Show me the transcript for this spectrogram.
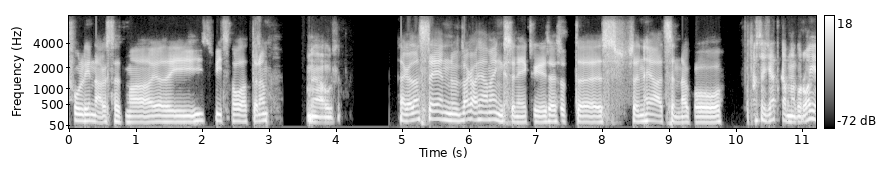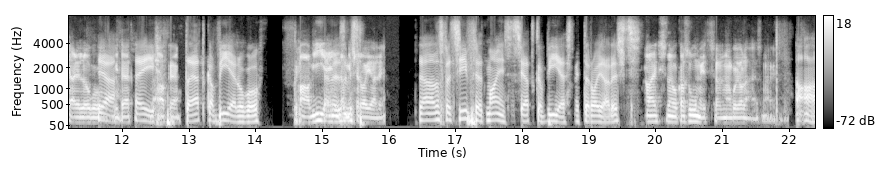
full hinnaga, sest et ma ei viitsinud oodata enam. jaa, ausalt. aga noh, see on väga hea mäng, see on ikkagi selles suhtes, see on hea, et see on nagu, kas ta siis jätkab nagu Royali lugu? Jaa, ei. okei, ta jätkab viie lugu. Aa viie Ja enda, mis- mitte Royali. ja nad spetsiifiliselt mainisid, et see jätkab viiest, mitte Royalist. aa, ehk siis nagu Kazumit seal nagu ei ole, ühesõnaga. aa,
